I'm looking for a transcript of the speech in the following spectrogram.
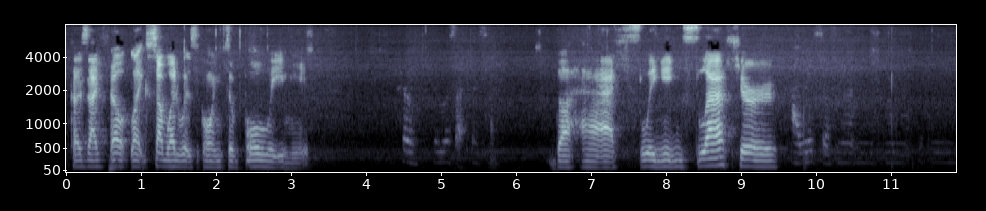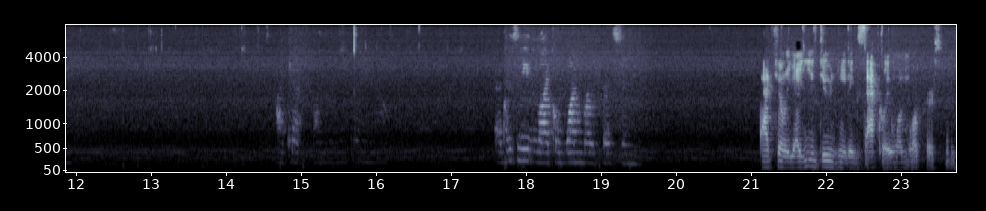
Because I felt like someone was going to bully me. Who? Who was that person? The hash slinging slasher. At least that's not me. I'm not the I can't find anybody now. I just need like one more person. Actually, yeah, you do need exactly one more person.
